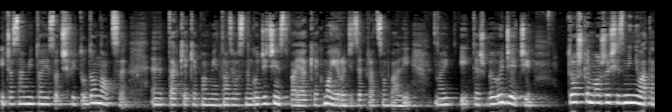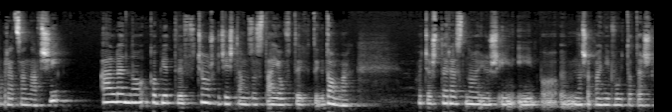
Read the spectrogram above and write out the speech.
i czasami to jest od świtu do nocy. E, Tak jak ja pamiętam z własnego dzieciństwa, jak, jak moi rodzice pracowali, no i, i też były dzieci. Troszkę może się zmieniła ta praca na wsi, ale no, kobiety wciąż gdzieś tam zostają w tych, tych domach. Chociaż teraz no już i, i bo, nasza pani wójt to też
